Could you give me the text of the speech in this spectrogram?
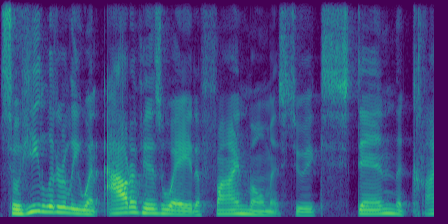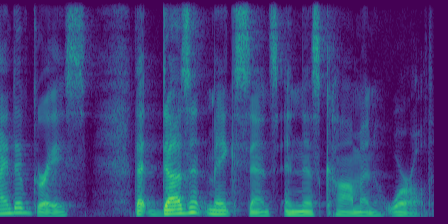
So he literally went out of his way to find moments to extend the kind of grace that doesn't make sense in this common world.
